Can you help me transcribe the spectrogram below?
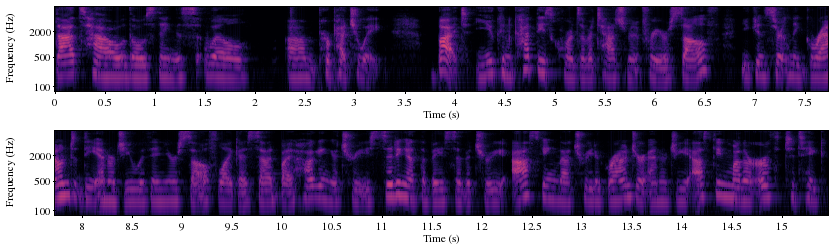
that's how those things will um, perpetuate. But you can cut these cords of attachment for yourself. You can certainly ground the energy within yourself, like I said, by hugging a tree, sitting at the base of a tree, asking that tree to ground your energy, asking Mother Earth to take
